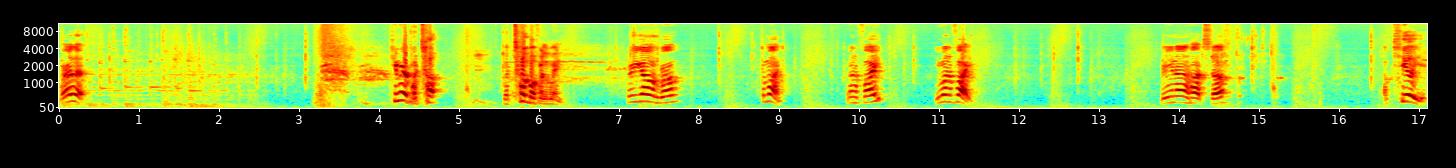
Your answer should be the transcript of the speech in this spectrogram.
Where are the... Come here, Batum... Matumbo for the win! Where you going, bro? Come on. You wanna fight? You wanna fight? Bring on, hot stuff. I'll kill you.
